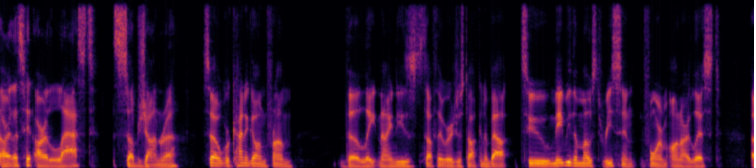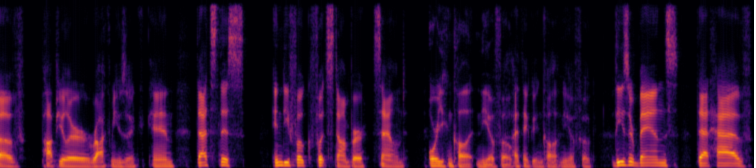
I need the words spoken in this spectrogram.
All right, let's hit our last subgenre. So we're kind of going from the late 90s stuff that we were just talking about to maybe the most recent form on our list of popular rock music. And that's this indie folk foot stomper sound. Or you can call it neo folk. I think we can call it neo folk. These are bands that have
